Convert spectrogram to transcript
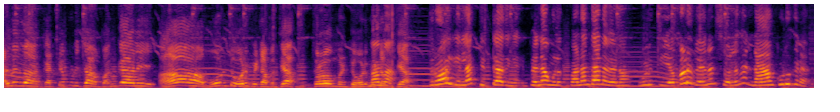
அழுதான் கட்டி பிடிச்சான் பங்காளி. ஆ மூண்டு ஓடி போயிட்டான் பத்தியா? துரோகம் பண்ணிட்டு ஓடி போயிட்டான் மாமா பத்தியா? துரோகி எல்லாம் திட்டாதீங்க. இப்ப என்ன உங்களுக்கு பணம் தானே வேணும்? உங்களுக்கு எவ்வளவு வேணும்னு சொல்லுங்க நான் கொடுக்குறேன்.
